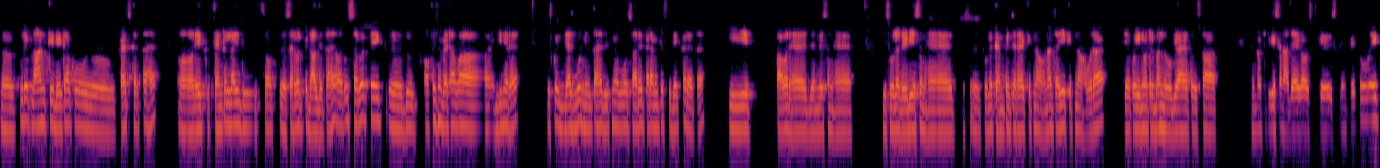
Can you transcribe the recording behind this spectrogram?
पूरे प्लांट के डेटा को फैच करता है और एक सेंट्रलाइज सर्वर पे डाल देता है। और उस सर्वर पे एक जो ऑफ़िस में बैठा हुआ इंजीनियर है, उसको एक डैशबोर्ड मिलता है जिसमें वो सारे पैरामीटर्स को देखता रहता है कि ये पावर है जनरेशन है, ये सोलर रेडिएशन है सोलर टेम्परेचर है, कितना होना चाहिए, कितना हो रहा है, या कोई इन्वर्टर बंद हो गया है तो उसका नोटिफिकेशन आ जाएगा उसके स्क्रीन पे। तो एक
